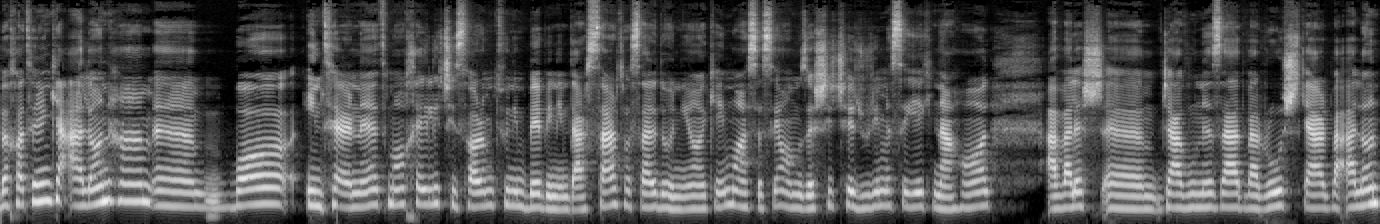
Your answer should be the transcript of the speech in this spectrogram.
به خاطر اینکه الان هم با اینترنت ما خیلی چیزها رو می‌تونیم ببینیم در سر تا سر دنیا که این مؤسسه آموزشی چجوری مثل یک نهال اولش جوونه زد و رشد کرد و الان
